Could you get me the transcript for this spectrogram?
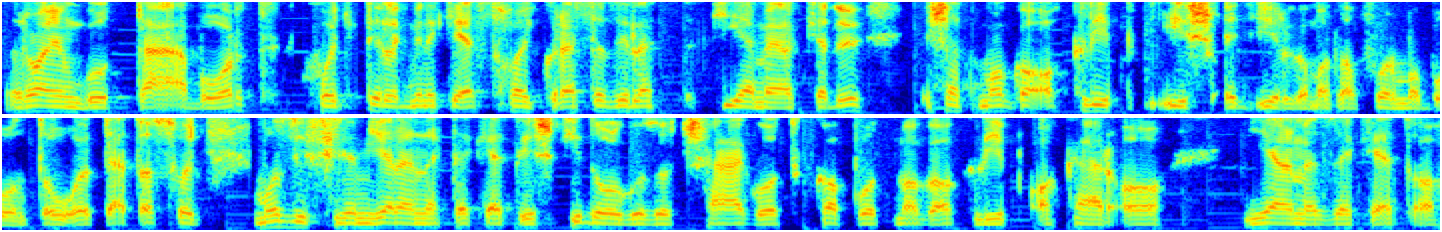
rajongó tábort, hogy tényleg mindenki ezt hajkor, ezt ezért lett kiemelkedő, és hát maga a klip is egy irgalmatlan formabontó volt. Tehát az, hogy mozifilm jeleneteket és kidolgozottságot kapott maga a klip, akár a jelmezeket, a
